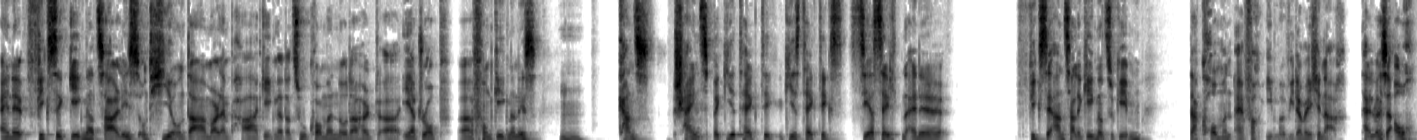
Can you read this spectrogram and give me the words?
eine fixe Gegnerzahl ist und hier und da mal ein paar Gegner dazukommen oder halt äh, Airdrop äh, von Gegnern ist, mhm. kann's, scheint's bei Gear Tactic, Gears Tactics sehr selten eine fixe Anzahl an Gegnern zu geben. Da kommen einfach immer wieder welche nach. Teilweise auch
